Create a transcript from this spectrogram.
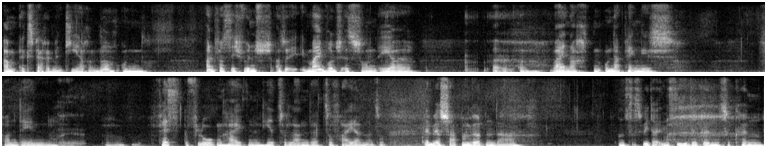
am Experimentieren. Ne? Und an was ich also mein Wunsch ist schon eher äh, äh, Weihnachten unabhängig von den äh, Festgeflogenheiten hierzulande zu feiern. Also wenn wir es schaffen würden, da uns das wieder in Siede gönnen zu können,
